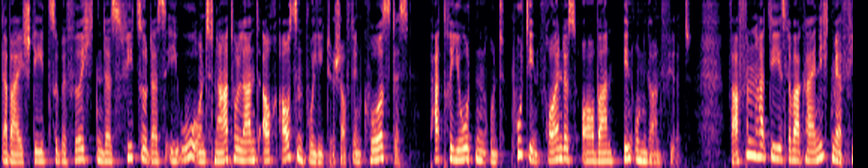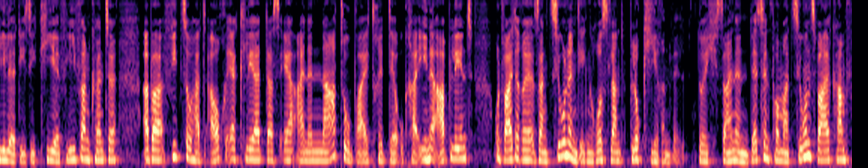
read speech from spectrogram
Dabei steht zu befürchten, dass Fico das EU- und NATO-Land auch außenpolitisch auf den Kurs des Patrioten und Putin-Freundes Orban in Ungarn führt. Waffen hat die Slowakei nicht mehr viele, die sie Kiew liefern könnte, aber Fico hat auch erklärt, dass er einen NATO-Beitritt der Ukraine ablehnt und weitere Sanktionen gegen Russland blockieren will. Durch seinen Desinformationswahlkampf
